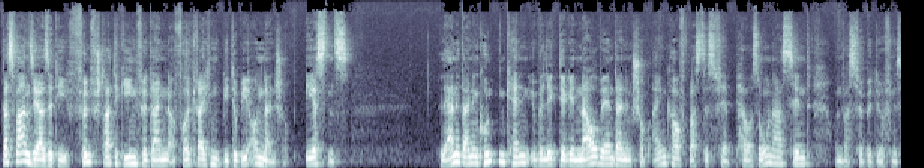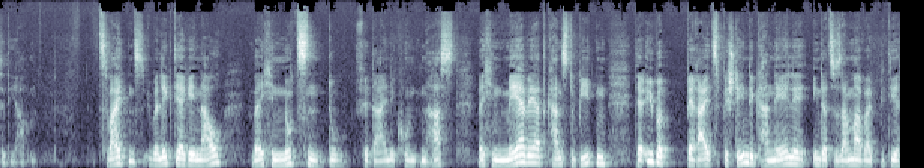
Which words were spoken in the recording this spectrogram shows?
Das waren sie also die fünf Strategien für deinen erfolgreichen B2B Online-Shop. Erstens, lerne deinen Kunden kennen, überleg dir genau, wer in deinem Shop einkauft, was das für Personas sind und was für Bedürfnisse die haben. Zweitens, überleg dir genau, welchen Nutzen du für deine Kunden hast, welchen Mehrwert kannst du bieten, der über bereits bestehende Kanäle in der Zusammenarbeit mit dir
